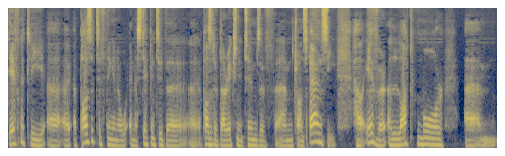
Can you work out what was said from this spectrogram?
definitely a, a, positive thing and a, and a, step into the uh, positive direction in terms of um, transparency. However, a lot more um,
